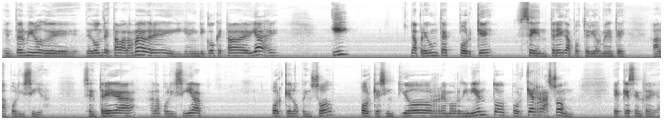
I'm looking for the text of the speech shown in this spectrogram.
en términos de, de dónde estaba la madre y indicó que estaba de viaje. Y la pregunta es por qué se entrega posteriormente a la policía. Se entrega a la policía porque lo pensó, porque sintió remordimiento, por qué razón es que se entrega.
